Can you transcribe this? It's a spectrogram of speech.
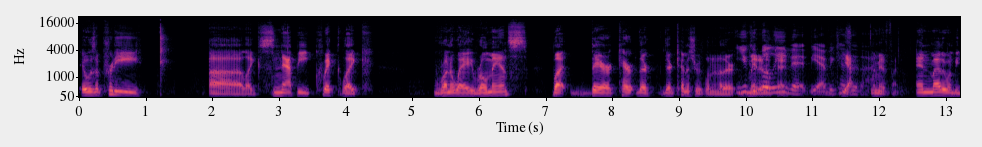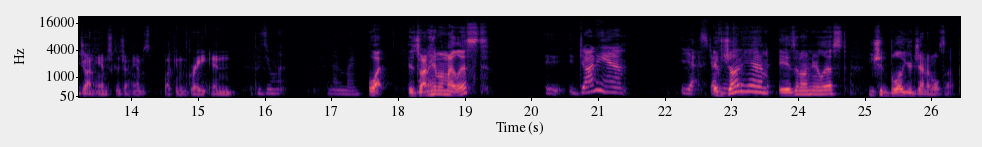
It was a pretty uh like snappy, quick like runaway romance, but their char- their their chemistry with one another you made could it believe okay. it, yeah, because yeah, of that. they made it fun. And my other one would be Jon Hamm, just because Jon Hamm's fucking great. And Because you wanna. Never mind. what is Jon Hamm on my list? Uh, Jon Hamm. Yes. if Hamm's John. Hamm isn't on your list, you should blow your genitals up.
